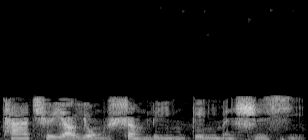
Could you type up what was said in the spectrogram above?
他却要用圣灵给你们施洗。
